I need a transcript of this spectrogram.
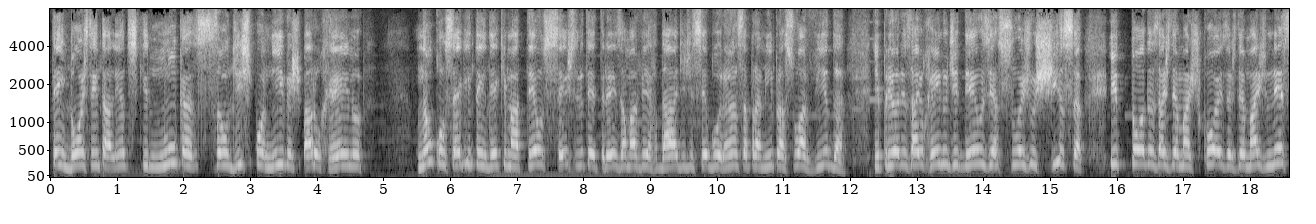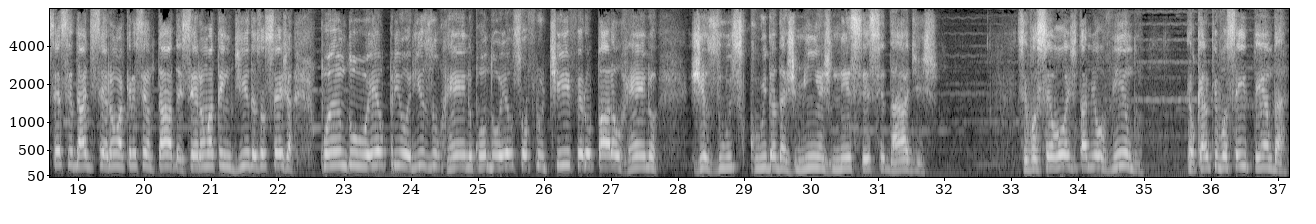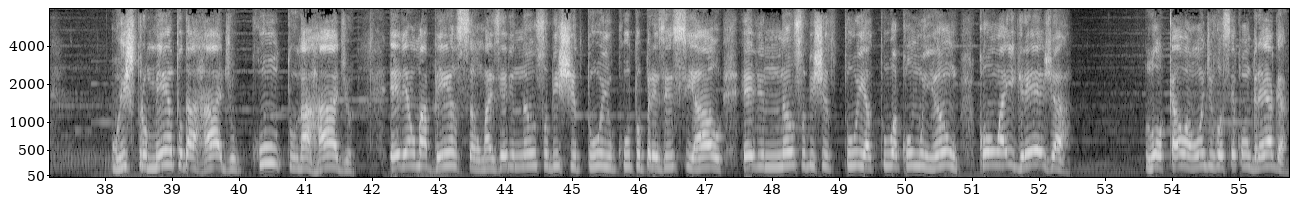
Tem dons, tem talentos que nunca são disponíveis para o reino não consegue entender que Mateus 6,33 é uma verdade de segurança para mim, para a sua vida, e priorizar o reino de Deus e a sua justiça, e todas as demais coisas, demais necessidades serão acrescentadas, serão atendidas. Ou seja, quando eu priorizo o reino, quando eu sou frutífero para o reino, Jesus cuida das minhas necessidades. Se você hoje está me ouvindo, eu quero que você entenda o instrumento da rádio, o culto na rádio, ele é uma bênção, mas ele não substitui o culto presencial, ele não substitui a tua comunhão com a igreja local aonde você congrega.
